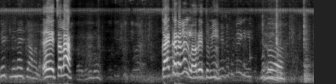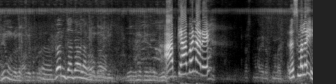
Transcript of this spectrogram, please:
भेटली नाही ती आम्हाला. ए चला. काय करायला लागला रे तुम्ही? गमजा द्यावा लागेल. आप क्या बना रे? रसमलाई.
